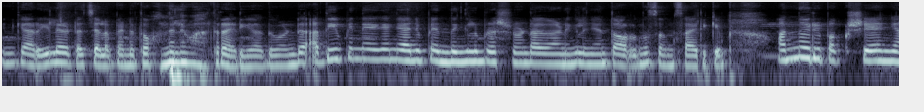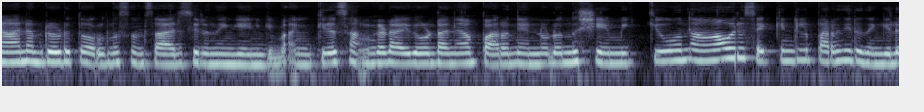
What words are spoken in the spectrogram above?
എനിക്കറിയില്ല കേട്ടോ ചിലപ്പോൾ എന്റെ തോന്നൽ മാത്രമായിരിക്കും അതുകൊണ്ട് അതിൽ പിന്നെയൊക്കെ ഞാനിപ്പോൾ എന്തെങ്കിലും പ്രശ്നം ഉണ്ടാകുകയാണെങ്കിൽ ഞാൻ തുറന്ന് സംസാരിക്കും. അന്നൊരു പക്ഷേ ഞാൻ അവരോട് തുറന്ന് സംസാരിച്ചിരുന്നെങ്കിൽ എനിക്ക് ഭയങ്കര സങ്കടമായതുകൊണ്ടാണ് ഞാൻ പറഞ്ഞ് എന്നോടൊന്ന് ക്ഷമിക്കൂ എന്ന് ആ ഒരു സെക്കൻഡിൽ പറഞ്ഞിരുന്നെങ്കിൽ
